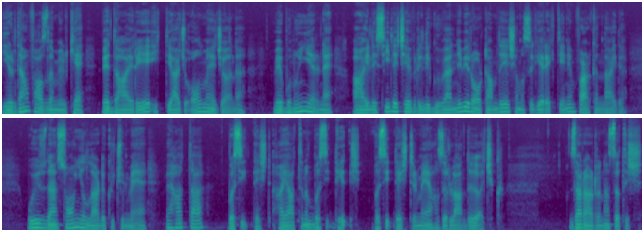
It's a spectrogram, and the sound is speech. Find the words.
birden fazla mülke ve daireye ihtiyacı olmayacağını ve bunun yerine ailesiyle çevrili güvenli bir ortamda yaşaması gerektiğinin farkındaydı. Bu yüzden son yıllarda küçülmeye ve hatta basitleş, hayatını basitleş, basitleştirmeye hazırlandığı açık. Zararına satış.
